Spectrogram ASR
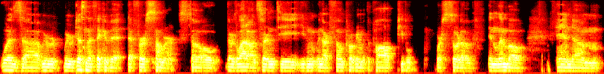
was uh, we were we were just in the thick of it that first summer, so there was a lot of uncertainty. Even in our film program with DePaul, people were sort of in limbo, and um,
